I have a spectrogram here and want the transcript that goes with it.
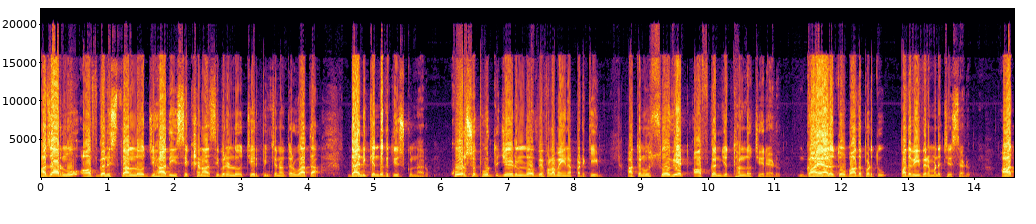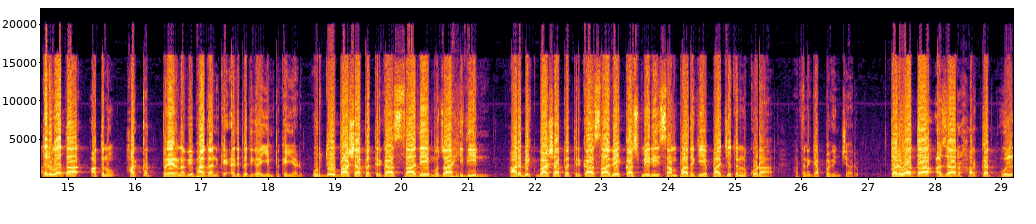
అజార్ను ఆఫ్ఘనిస్తాన్లో జిహాదీ శిక్షణా శిబిరంలో చేర్పించిన తరువాత దాని కిందకు తీసుకున్నారు. కోర్సు పూర్తి చేయడంలో విఫలమైనప్పటికీ అతను సోవియట్ ఆఫ్ఘన్ యుద్ధంలో చేరాడు. గాయాలతో బాధపడుతూ పదవీ విరమణ చేశాడు. ఆ తరువాత అతను హర్కత్ ప్రేరణ విభాగానికి అధిపతిగా ఎంపికయ్యాడు. ఉర్దూ భాషా పత్రిక సాదే ముజాహిదీన్ అరబిక్ భాషా పత్రిక సావే కాశ్మీరీ సంపాదకీయ బాధ్యతలను కూడా అతనికి అప్పగించారు. తరువాత అజార్ హర్కత్ ఉల్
